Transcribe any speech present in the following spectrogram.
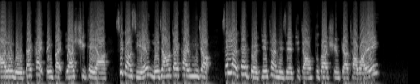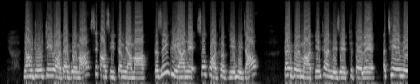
အားလုံးကိုတိုက်ခိုက်သိမ်းပိုက်ရရှိခဲ့ရာစစ်ကောင်စီရဲ့လေကြောင်းတိုက်ခိုက်မှုကြောင့်ဆက်လက်တိုက်ပွဲပြင်းထန်နေဆဲဖြစ်ကြောင်းသူကရှင်းပြထားပါတယ်။ညောင်ကျိုးကျေးရွာတိုက်ပွဲမှာစစ်ကောင်စီတပ်များမှကစင်းခရီးနဲ့စုတ်ခွာထွက်ပြေးနေကြောင်းတိုက်ပွဲမှာပြင်းထန်နေဆဲဖြစ်တော်လဲအခြေအနေ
